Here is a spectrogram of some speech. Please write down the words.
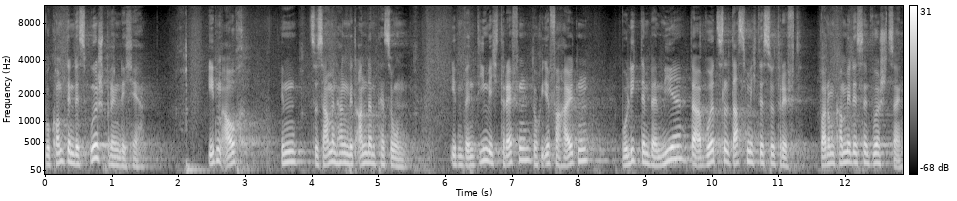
Wo kommt denn das ursprünglich her? Eben auch im Zusammenhang mit anderen Personen. Eben wenn die mich treffen durch ihr Verhalten, wo liegt denn bei mir der Wurzel, dass mich das so trifft? Warum kann mir das nicht wurscht sein?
